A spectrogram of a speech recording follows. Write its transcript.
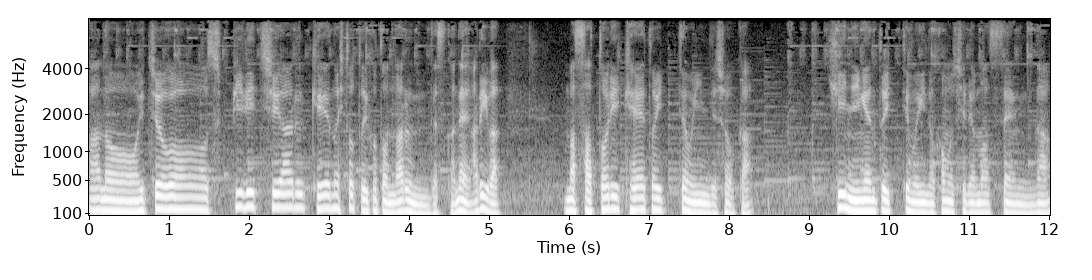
あの、一応、スピリチュアル系の人ということになるんですかね。あるいは、まあ、悟り系と言ってもいいんでしょうか。非人間と言ってもいいのかもしれませんが、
